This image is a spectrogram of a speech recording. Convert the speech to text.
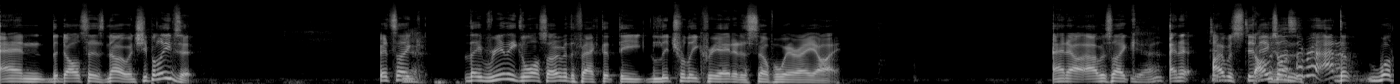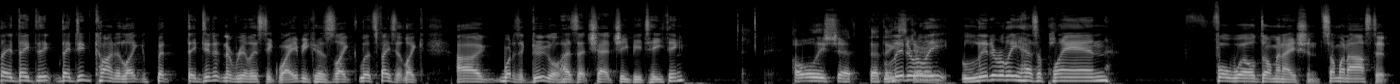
And the doll says no, and she believes it. It's like Yeah. they really gloss over the fact that they literally created a self-aware AI. And I, I was like, Yeah. and it, I was, did I was gloss on. over? I The, well, they they did, they did kind of like, but they did it in a realistic way because, like, let's face it, like, uh, what is it? Google has that Chat GPT thing. Holy shit, that thing literally, literally has a plan for world domination. Someone asked it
